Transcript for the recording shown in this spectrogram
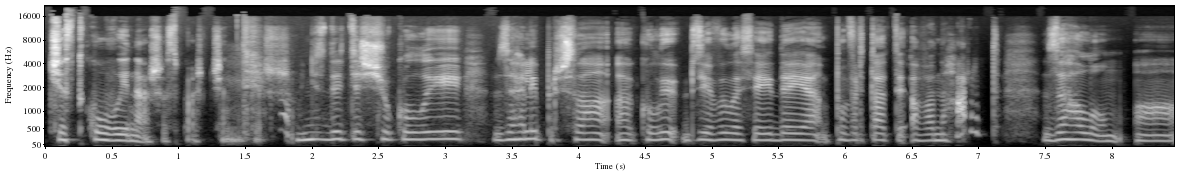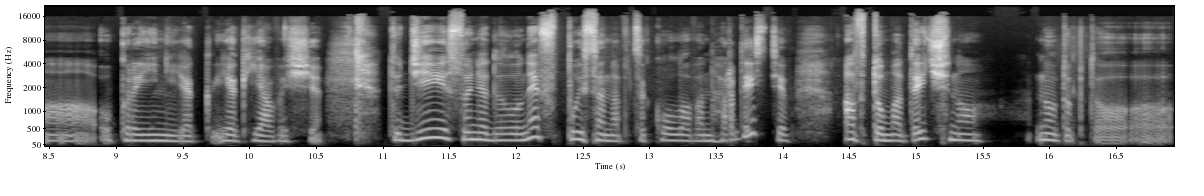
частково і наша спадщина. теж. Мені здається, що коли взагалі прийшла, коли з'явилася ідея повертати авангард загалом Україні як як явище, тоді Соня Делоне вписана в це коло авангардистів автоматично. Ну, тобто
